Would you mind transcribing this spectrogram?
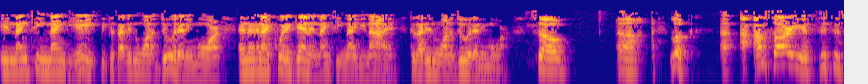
in 1998 because I didn't want to do it anymore, and then I quit again in 1999 because I didn't want to do it anymore. So, uh, look, uh, I, I'm sorry if this is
